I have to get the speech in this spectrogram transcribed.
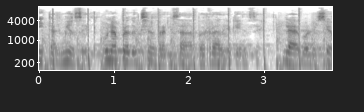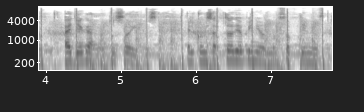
Vital Music, una producción realizada por Radio 15. La evolución ha llegado a tus oídos. El concepto de opinión más optimista,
